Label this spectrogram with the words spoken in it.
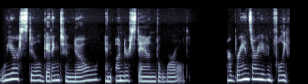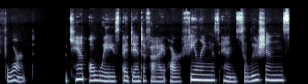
we are still getting to know and understand the world. Our brains aren't even fully formed. We can't always identify our feelings and solutions.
